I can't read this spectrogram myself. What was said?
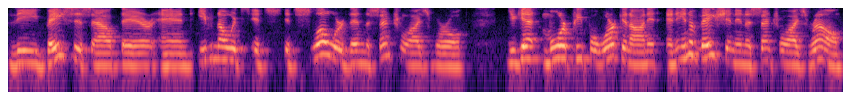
the basis out there, and even though it's it's it's slower than the centralized world, you get more people working on it. And innovation in a centralized realm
